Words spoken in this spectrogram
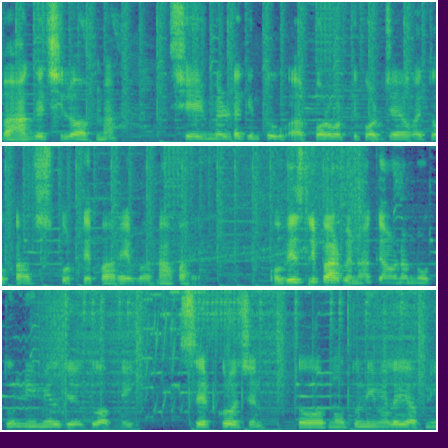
বা আগে ছিল আপনার সেই ইমেলটা কিন্তু পরবর্তী পর্যায়ে হয়তো কাজ করতে পারে বা না পারে। অবভিয়াসলি পারবে না, কেননা নতুন ইমেল যেহেতু আপনি সেট করেছেন, তো নতুন ইমেলেই আপনি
